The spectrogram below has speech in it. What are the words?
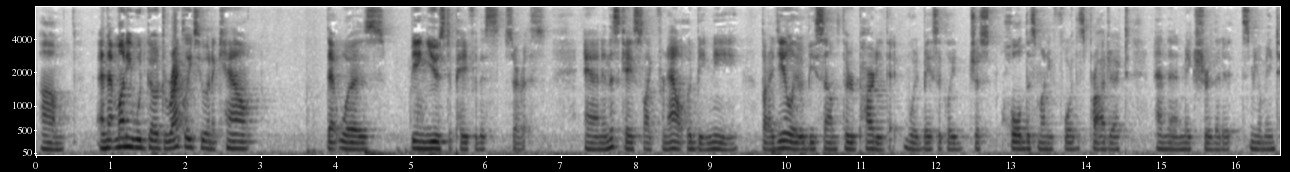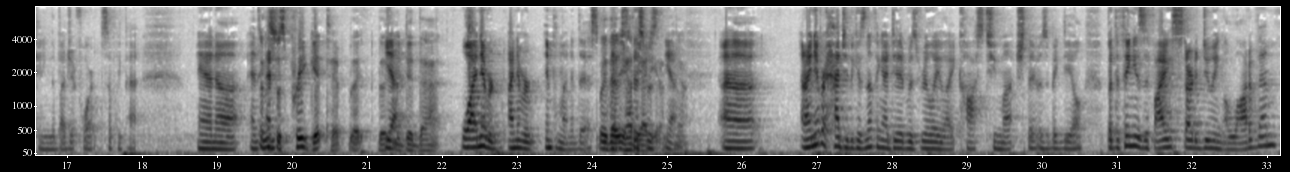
um, and that money would go directly to an account that was being used to pay for this service and in this case like for now it would be me but ideally it would be some third party that would basically just hold this money for this project and then make sure that it's you know maintaining the budget for it and stuff like that and uh and, And this and- was pre GitTip that, that Yeah. you did that. Well, I never, I never implemented this. Wait, but that- this, you this was, idea, yeah. Uh, and I never had to because nothing I did was really like cost too much. That it was a big deal. But the thing is, if I started doing a lot of them,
